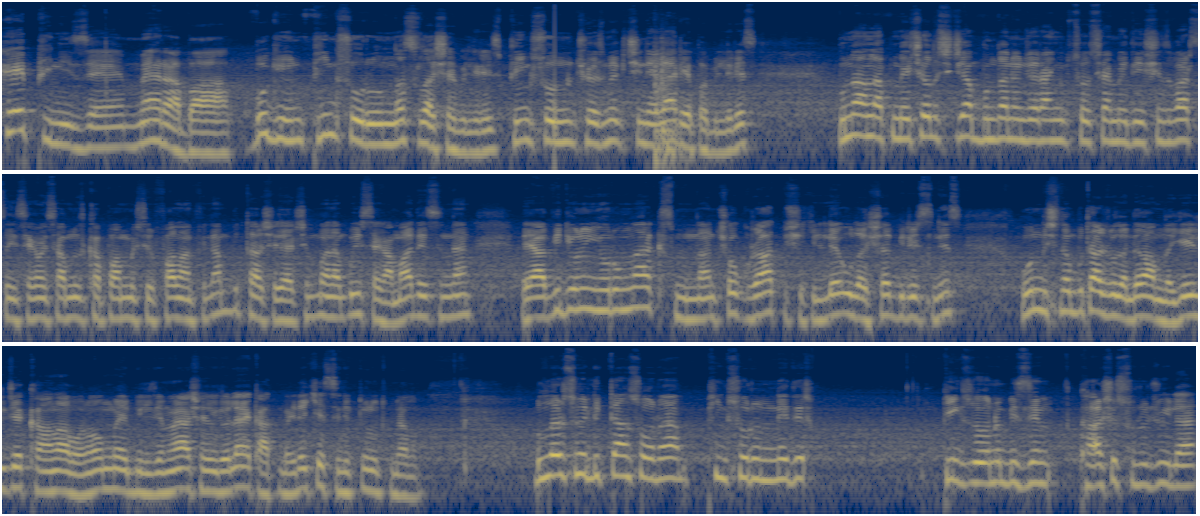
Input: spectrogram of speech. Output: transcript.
Hepinize merhaba. Bugün ping sorununu nasıl aşabiliriz? Ping sorununu çözmek için neler yapabiliriz? Bunu anlatmaya çalışacağım. Bundan önce herhangi bir sosyal medya işiniz varsa Instagram hesabınız kapanmıştır falan filan bu tarz şeyler için bana bu Instagram adresinden veya videonun yorumlar kısmından çok rahat bir şekilde ulaşabilirsiniz. Bunun dışında bu tarz videoların devamında gelecek. Kanala abone olmayı, bildirim her şeyi like atmayı da kesinlikle unutmayalım. Bunları söyledikten sonra ping sorunu nedir? Ping sorunu bizim karşı sunucuyla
